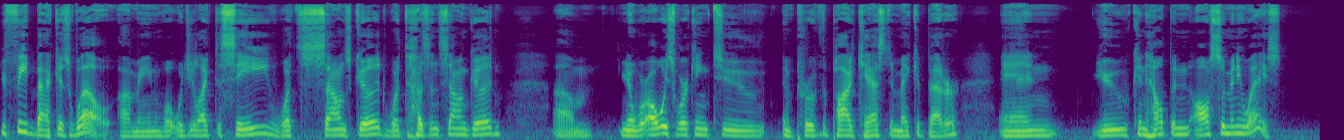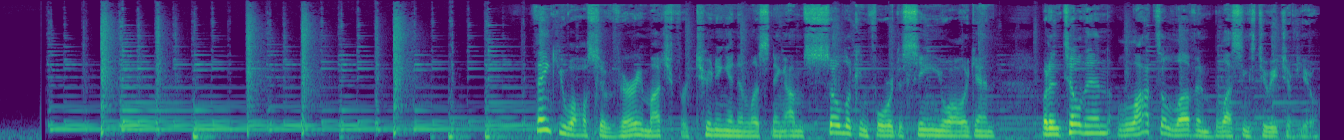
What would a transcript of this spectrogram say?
your feedback as well. I mean, what would you like to see? What sounds good? What doesn't sound good? Um, you know, we're always working to improve the podcast and make it better. And you can help in all so many ways. Thank you all so very much for tuning in and listening. I'm so looking forward to seeing you all again. But until then, lots of love and blessings to each of you.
